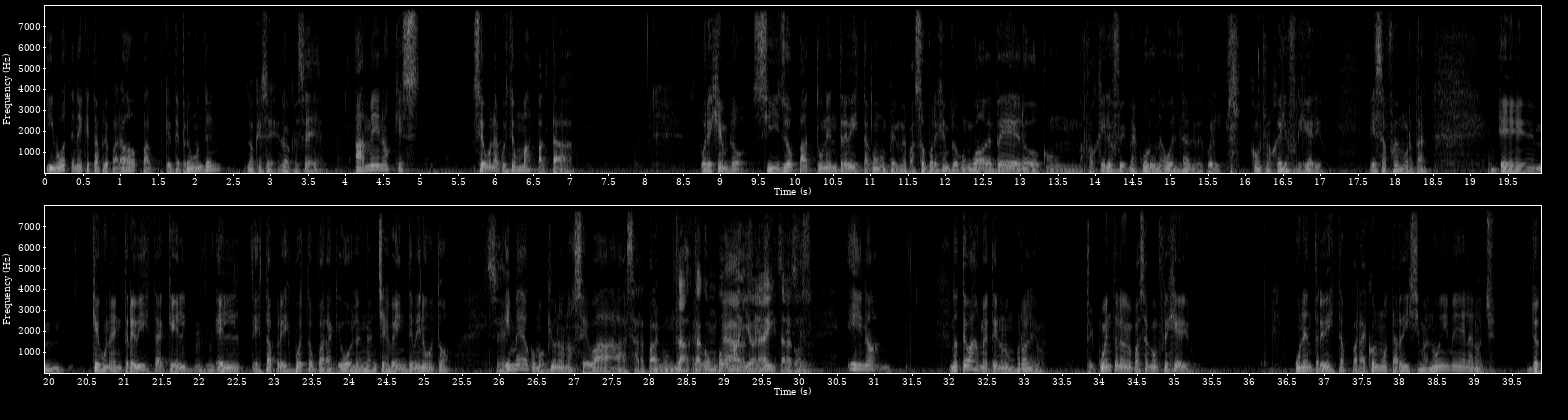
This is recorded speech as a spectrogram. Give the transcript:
y vos tenés que estar preparado para que te pregunten lo que sea. Lo que sea. A menos que sea una cuestión más pactada. Por ejemplo, si yo pacto una entrevista, como me pasó, por ejemplo, con Guado de Pedro, con Rogelio, Fri- me acuerdo una vuelta que después con Rogelio Frigerio. Esa fue mortal. Eh, que es una entrevista que él, él está predispuesto para que vos lo enganches 20 minutos. Sí. Y medio como que uno no se va a zarpar con Claro, está como un poco Claro, más guionadita sí, la cosa. y no, no te vas a meter en un problema. Te cuento lo que me pasa con Frigerio. Una entrevista para colmo tardísima, nueve y media de la noche. Yo,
